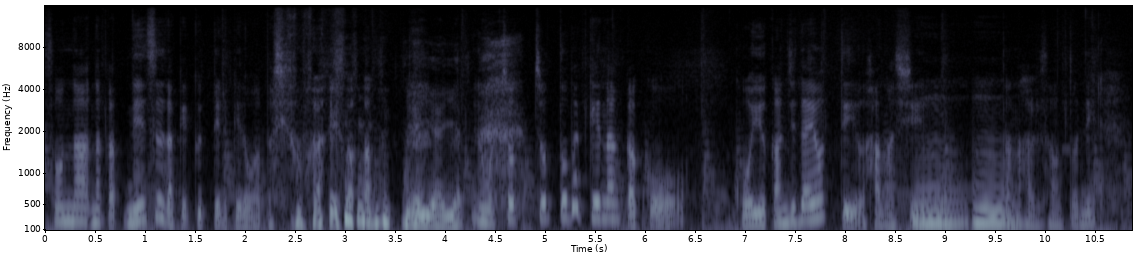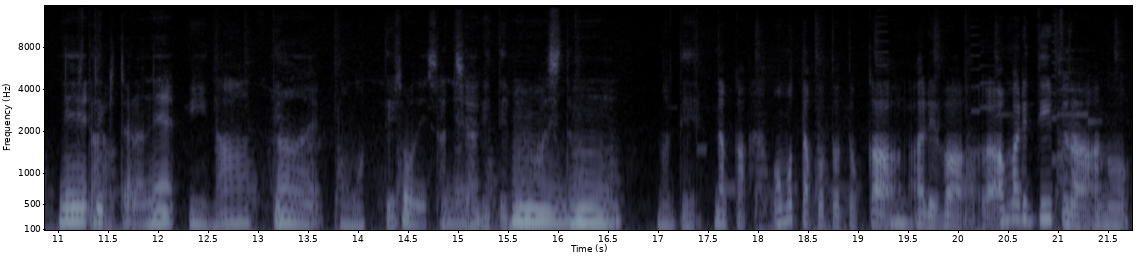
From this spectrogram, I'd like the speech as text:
そんななんか年数だけ食ってるけど私の場合は。いやいやいや。でもちょちょっとだけなんかこうこういう感じだよっていう話を、うん。棚春さんとねできたらね。いいなっては思って。立ち上げてみましたのでなんか思ったこととかうん。あれば、あんまりディープなあの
